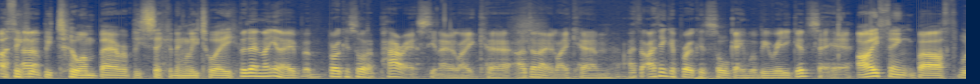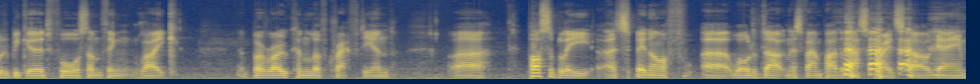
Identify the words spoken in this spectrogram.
I think it would be too unbearably sickeningly twee. But then, like, you know, a Broken Sword of Paris, you know, like uh, I don't know, like um, I, th- I think a Broken Sword game would be really good set here. I think Bath would be good for something like Baroque and Lovecraftian. Uh, possibly a spin off uh, World of Darkness Vampire the Masquerade style game,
